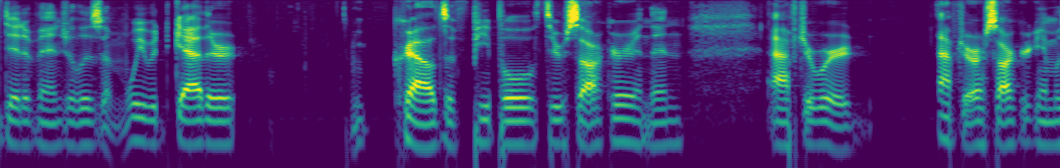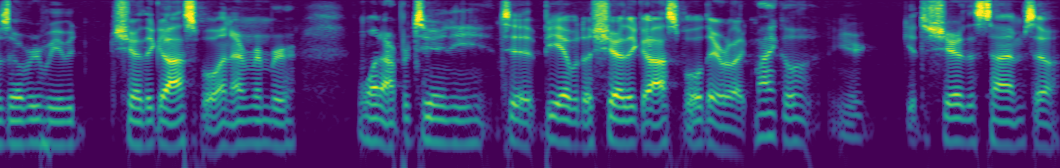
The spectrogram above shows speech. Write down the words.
did evangelism. We would gather crowds of people through soccer, and then afterward, after our soccer game was over, we would share the gospel. And I remember one opportunity to be able to share the gospel. They were like, "Michael, you get to share this time," so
